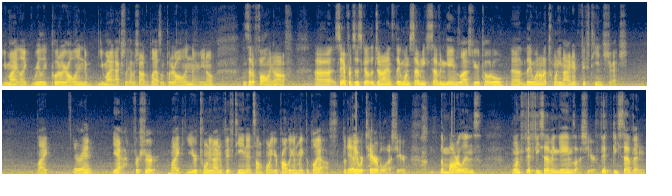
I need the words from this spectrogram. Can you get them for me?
you might like really put it all into. You might actually have a shot at the playoffs and put it all in there, you know, instead of falling off. Uh, San Francisco, the Giants, they won 77 games last year total. Uh, they went on a 29 and 15 stretch. Like, You're in. yeah, for sure. Like you're 29 and 15 at some point, you're probably going to make the playoffs. But Yeah. they were terrible last year. The Marlins won 57 games last year. 57.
